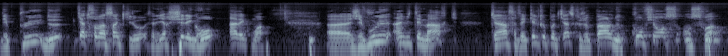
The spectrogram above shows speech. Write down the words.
des plus de 85 kilos, c'est-à-dire chez les gros avec moi. Euh, j'ai voulu inviter Marc car ça fait quelques podcasts que je parle de confiance en soi.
